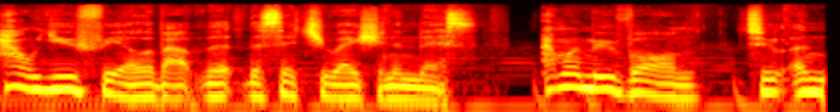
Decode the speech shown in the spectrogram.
how you feel about the, the situation in this. And we'll move on to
